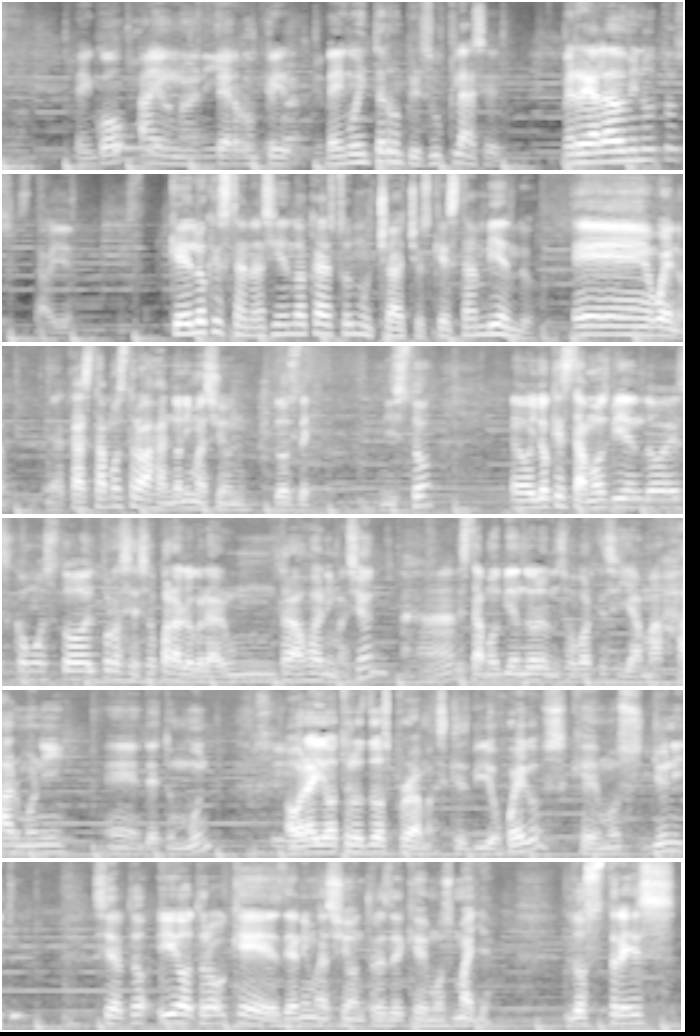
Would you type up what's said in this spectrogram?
Vengo a interrumpir, vengo a interrumpir su clase. ¿Me regala dos minutos? Está bien. ¿Qué es lo que están haciendo acá estos muchachos? ¿Qué están viendo? Eh, bueno, acá estamos trabajando animación 2D. ¿Listo? Hoy lo que estamos viendo es cómo es todo el proceso para lograr un trabajo de animación. Ajá. Estamos viendo un software que se llama Harmony eh, de Moon. Sí. Ahora hay otros dos programas, que es videojuegos, que vemos Unity, ¿cierto? Y otro que es de animación 3D, que vemos Maya. Los tres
